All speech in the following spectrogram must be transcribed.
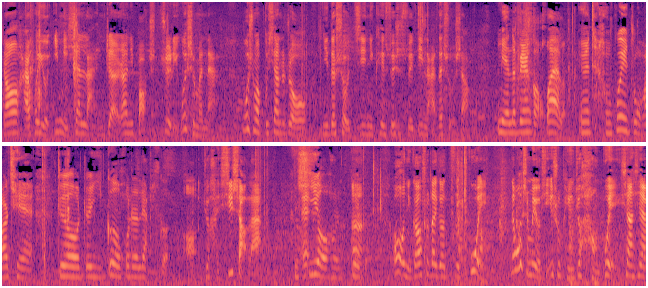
然后还会有一米线拦着，让你保持距离。为什么呢？为什么不像这种你的手机，你可以随时随地拿在手上？免得被人搞坏了，因为它很贵重，而且只有这一个或者两个，哦，就很稀少啦。很稀有，很贵嗯重。，哦，你刚刚说到一个字贵，那为什么有些艺术品就很贵？像现在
